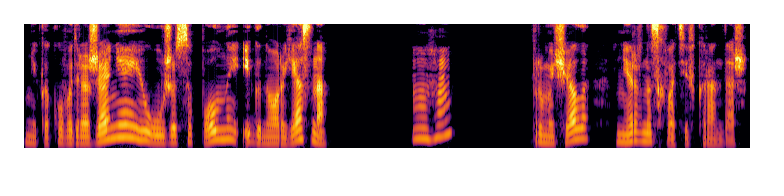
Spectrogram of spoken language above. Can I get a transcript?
Никакого дрожания и ужаса, полный игнор, ясно?» «Угу», — промычала, нервно схватив карандаш.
